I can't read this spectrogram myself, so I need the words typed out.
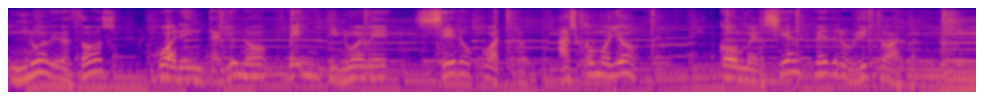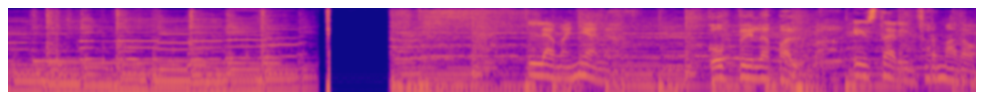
922 41 29 04. Haz como yo. Comercial Pedro Brito Álvarez. La mañana. Cope La Palma. Estar informado.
